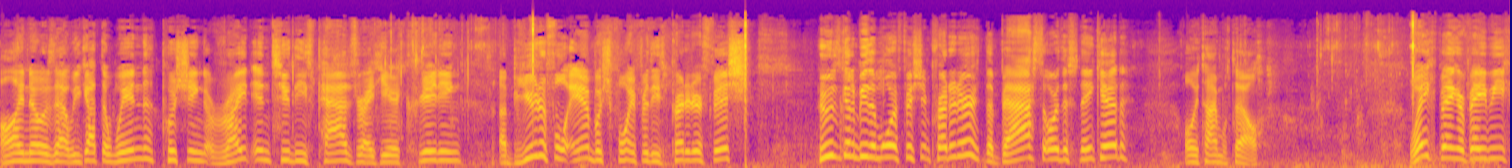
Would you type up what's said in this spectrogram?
All I know is that we got the wind pushing right into these pads right here, creating a beautiful ambush point for these predator fish. Who's gonna be the more efficient predator, the bass or the snakehead? Only time will tell. Wake banger, baby.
